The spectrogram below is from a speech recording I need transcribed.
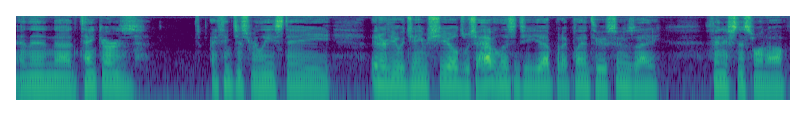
And then uh, Tankars, I think, just released a interview with James Shields, which I haven't listened to yet, but I plan to as soon as I finish this one up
